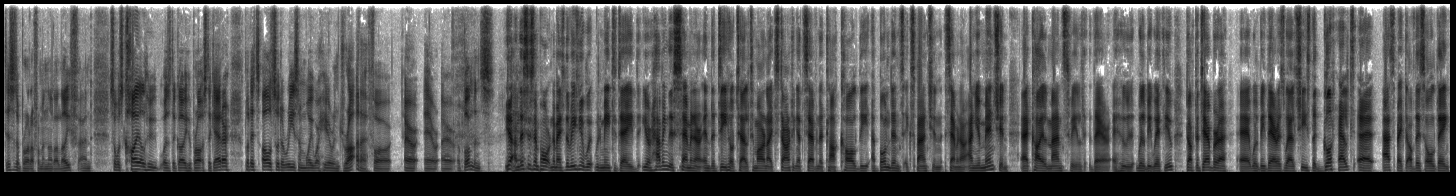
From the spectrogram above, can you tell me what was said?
this is a brother from another life, and so it was Kyle who was the guy who brought us together. But it's also the reason why we're here in Drogheda for our our, our abundance. Yeah, and this is important to mention. The reason you're with, me today, you're having this seminar in the D Hotel tomorrow night, starting at seven o'clock, called the Abundance Expansion Seminar. And you mention uh, Kyle Mansfield there, uh, who will be with you. Dr. Deborah uh, will be there as well. She's the gut health uh, aspect of this whole thing,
